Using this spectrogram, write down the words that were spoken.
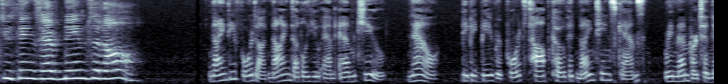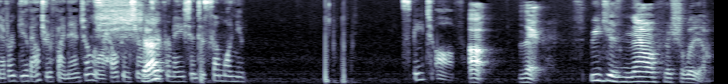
do things have names at all? 94.9 WMMQ. Now, BBB reports top COVID 19 scams. Remember to never give out your financial or health insurance Shut- information to someone you. Speech off. Ah, there. Speech is now officially off.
